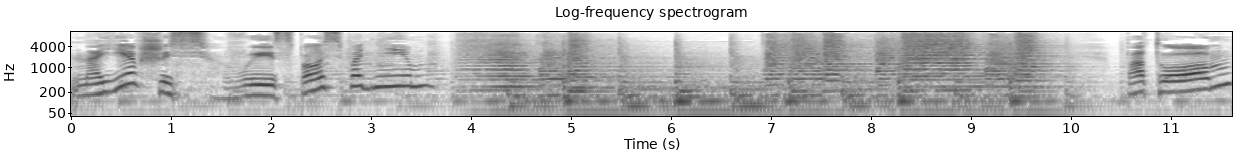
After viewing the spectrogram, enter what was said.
Наевшись, выспалась под ним. Потом,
